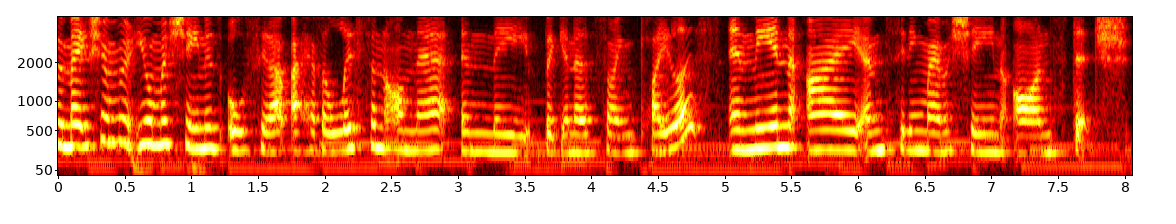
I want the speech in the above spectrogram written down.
So make sure your machine is all set up. I have a lesson on that in the beginner sewing playlist. And then I am setting my machine on stitch,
